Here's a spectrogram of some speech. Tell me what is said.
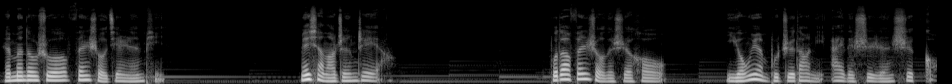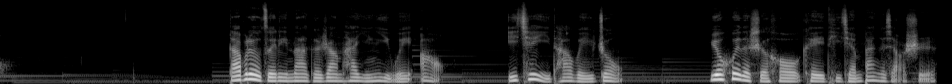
人们都说分手见人品，没想到真这样。不到分手的时候，你永远不知道你爱的是人是狗。W 嘴里那个让他引以为傲、一切以他为重、约会的时候可以提前半个小时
